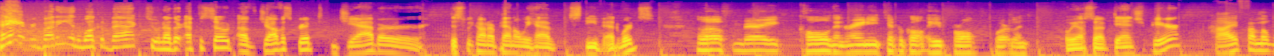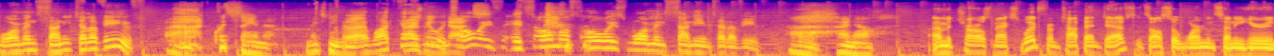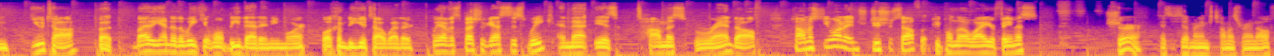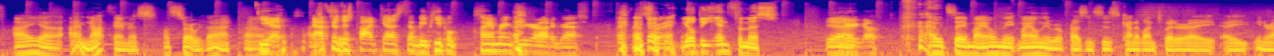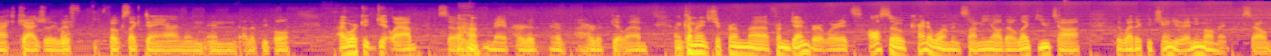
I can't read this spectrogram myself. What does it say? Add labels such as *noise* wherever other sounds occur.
Hey, everybody, and welcome back to another episode of JavaScript Jabber. This week on our panel, we have Steve Edwards. Hello from very cold and rainy, typical April Portland. We also have Dan Shapira. Hi from a warm and sunny Tel Aviv. Ah, quit saying that. It makes me Uh, what can I do? It's nuts. always, it's almost always warm and sunny in Tel Aviv. Ah, I know. I'm Charles Max Wood from Top End Devs. It's also warm and sunny here in Utah, but by the end of the week, it won't be that anymore. Welcome to Utah weather. We have a special guest this week, and that is Thomas Randolph. Thomas, do you want to introduce yourself? Let people know why you're famous. Sure. As you said, my name's Thomas Randolph. I uh, I'm not famous. Let's start with that. Um, Yeah, *laughs* After this podcast, there'll be people clamoring for your autograph. *laughs* That's right. You'll be infamous. Say- There you go. *laughs* I would say my only my only real presence is kind of on Twitter. I, I interact casually with folks like Dan and, and other people. I work at GitLab, so Uh-huh. you may have heard of have heard of GitLab. I'm coming at you from uh, from Denver, where it's also kind of warm and sunny. Although, like Utah, the weather could change at any moment. So,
